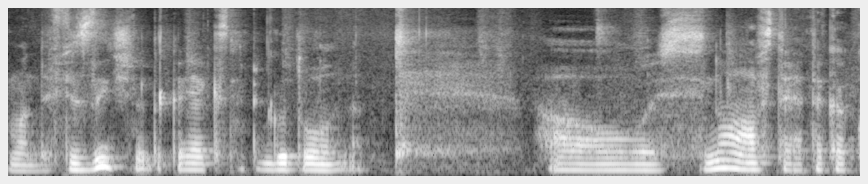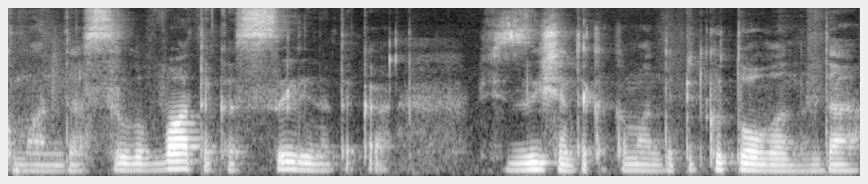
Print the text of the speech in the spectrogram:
команда фізична, така якісно підготовлена. А ось, ну, Австрія така команда силова, така сильна, така фізична така команда, підготовлена, да.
